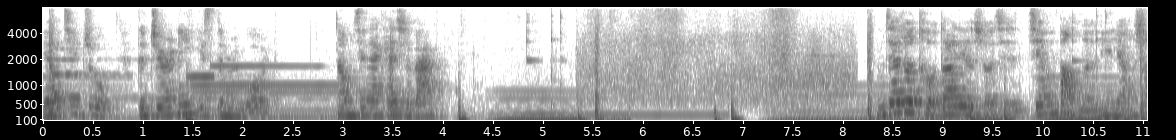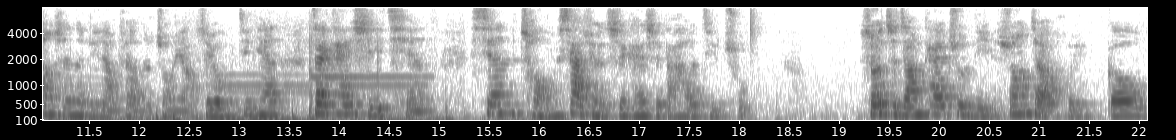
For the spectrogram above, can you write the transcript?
也要记住，the journey is the reward。那我们现在开始吧。我们在做头倒立的时候，其实肩膀的力量、上身的力量非常的重要，所以我们今天在开始以前。先从下犬式开始打好基础，手指张开触地，双脚回勾，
